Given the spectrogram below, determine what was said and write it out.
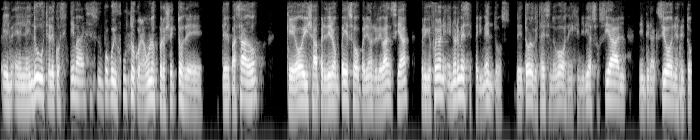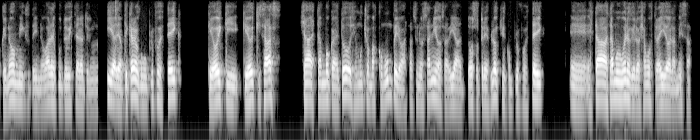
en, la industria, el ecosistema, es un poco injusto con algunos proyectos de, del pasado, que hoy ya perdieron peso, perdieron relevancia, pero que fueron enormes experimentos de todo lo que está diciendo vos, de ingeniería social, de interacciones, de tokenomics, de innovar desde el punto de vista de la tecnología, de aplicarlo como proof of stake, que hoy, que, hoy quizás ya está en boca de todos y es mucho más común, pero hasta hace unos años había dos o tres blockchains con proof of stake. Eh, está, está muy bueno que lo hayamos traído a la mesa.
